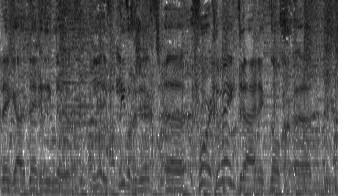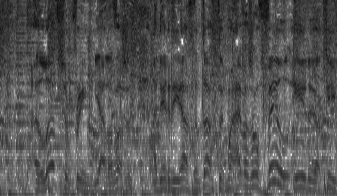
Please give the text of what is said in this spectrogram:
draaide ik uit 19... eh, li- liever gezegd, eh, vorige week draaide ik nog... eh, Love Supreme, ja dat was het, uit 1988. Maar hij was al veel eerder actief.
